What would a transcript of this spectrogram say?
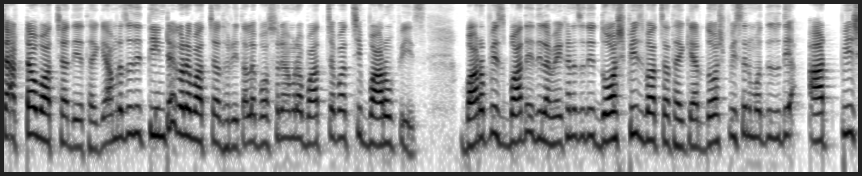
চারটাও বাচ্চা দিয়ে থাকে। আমরা যদি তিনটা করে বাচ্চা ধরি, তাহলে বছরে আমরা বাচ্চা পাচ্ছি বারো পিস। বারো পিস বাদে দিলাম, এখানে যদি দশ পিস বাচ্চা থাকে, আর দশ পিসের মধ্যে যদি আট পিস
